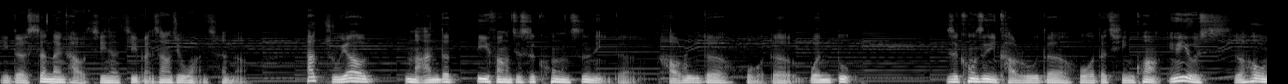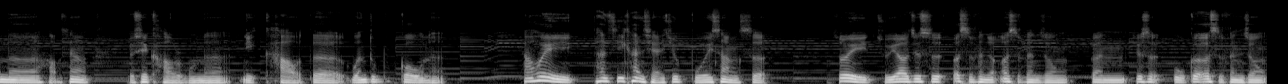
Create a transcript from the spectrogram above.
你的圣诞烤鸡呢，基本上就完成了。它主要难的地方就是控制你的烤炉的火的温度，就是控制你烤炉的火的情况。因为有时候呢，好像有些烤炉呢，你烤的温度不够呢，它会它鸡看起来就不会上色。所以主要就是二十分钟、二十分钟跟就是五个二十分钟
